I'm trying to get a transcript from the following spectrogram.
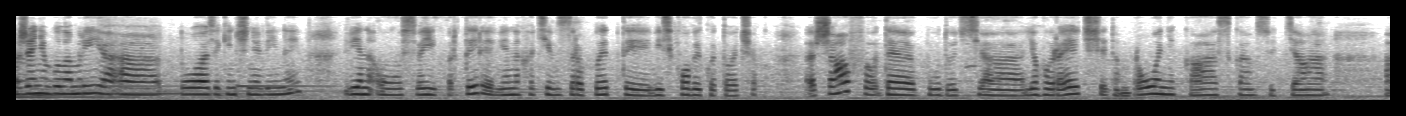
У Жені була мрія а, до закінчення війни. Він у своїй квартирі він хотів зробити військовий куточок, шафу, де будуть його речі, там броні, каска, взуття, а,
